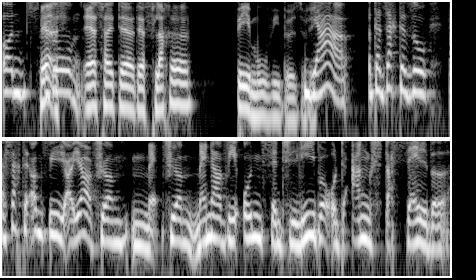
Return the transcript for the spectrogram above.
Und ja, so. Ist, er ist halt der, der flache B-Movie-Bösewicht. Ja, und dann sagt er so, was sagt er irgendwie? Ja, ja, für, für Männer wie uns sind Liebe und Angst dasselbe.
